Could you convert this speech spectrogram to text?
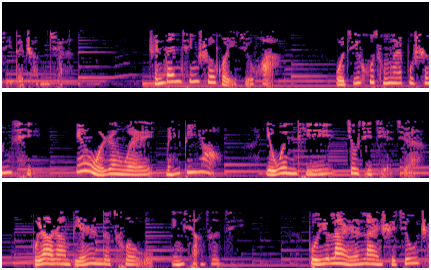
己的成全。陈丹青说过一句话：“我几乎从来不生气，因为我认为没必要。有问题就去解决，不要让别人的错误影响自己。不与烂人烂事纠缠，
